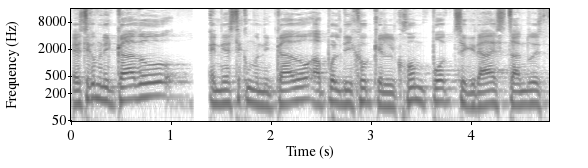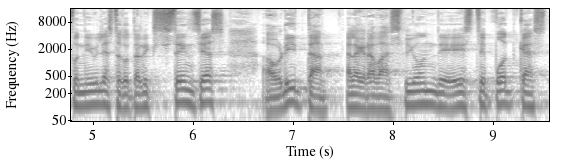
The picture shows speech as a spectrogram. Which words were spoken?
Este comunicado, en este comunicado, Apple dijo que el HomePod seguirá estando disponible hasta agotar existencias. Ahorita, a la grabación de este podcast,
